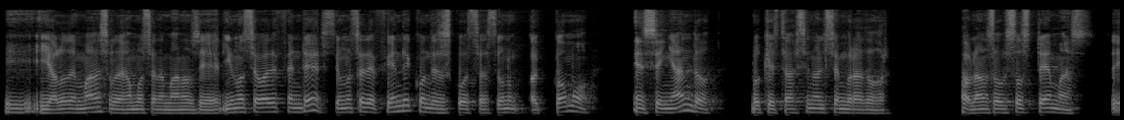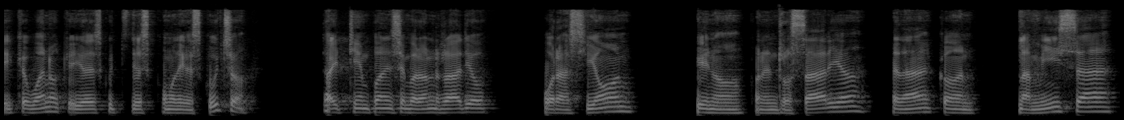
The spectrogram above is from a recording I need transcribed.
Y, y, a lo demás lo dejamos en las manos de Él. Y uno se va a defender. Si uno se defiende con esas cosas, uno, ¿cómo? Enseñando lo que está haciendo el sembrador, hablando sobre esos temas. Sí, qué bueno que yo escucho, como digo, escucho. Hay tiempo en el sembrador en radio, oración, you know, con el rosario, ¿verdad? Con la misa,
